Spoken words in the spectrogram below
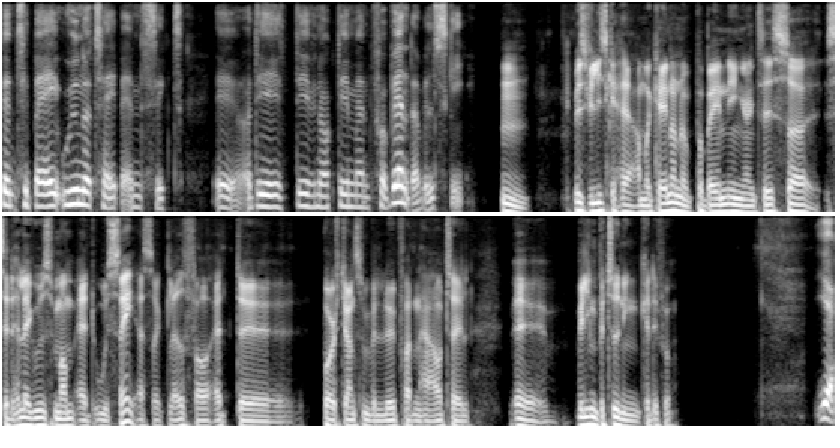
den tilbage uden at tabe ansigt. Øh, og det, det er nok det, man forventer vil ske. Mm. Hvis vi lige skal have amerikanerne på banen en gang til, så ser det heller ikke ud som om, at USA er så glad for, at øh, Boris Johnson vil løbe fra den her aftale. Øh, hvilken betydning kan det få? Ja,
